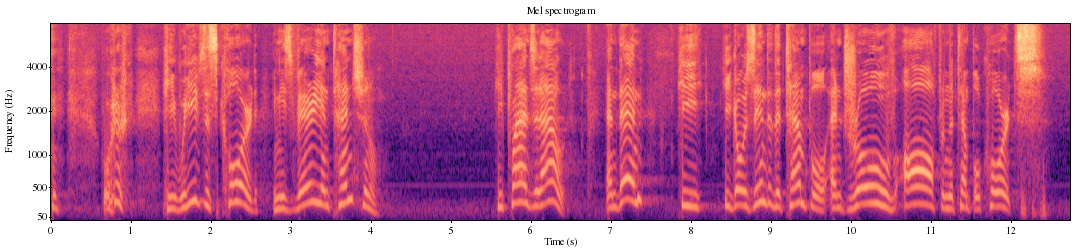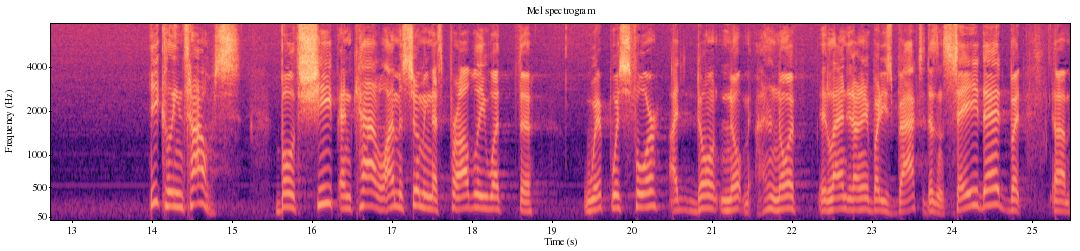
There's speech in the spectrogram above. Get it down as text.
are, he weaves this cord and he's very intentional. He plans it out. And then he, he goes into the temple and drove all from the temple courts. He cleans house, both sheep and cattle. I'm assuming that's probably what the whip was for. I don't know. I don't know if it landed on anybody's backs. It doesn't say did, but um,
